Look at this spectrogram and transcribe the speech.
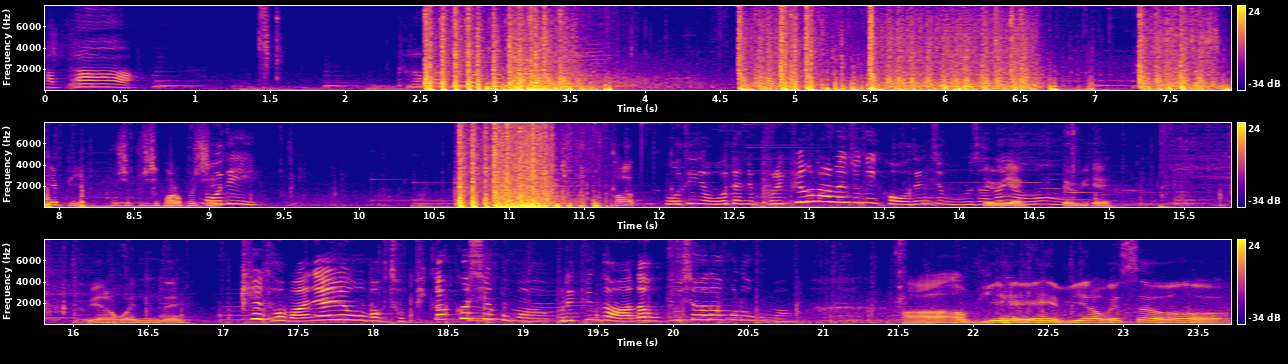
아파. 들어가세요, 진짜 쉽게 push, push, 바로 push. 어디? 컷. 어디 어디 아니 브리핑을 안 해주니까 어딘지 얘 위에, 모르잖아요. 얘 위에. 위에라고 했는데. kill 더 많이 하려고 막 저 피 깎으시고 막 브리핑도 안 하고 push하라 그러고 막. 아, 위에, 위에라고 했어요.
